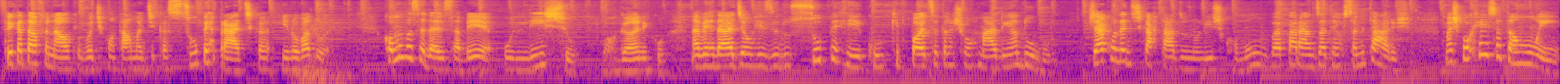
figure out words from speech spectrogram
Fica até o final que eu vou te contar uma dica super prática e inovadora. Como você deve saber, o lixo orgânico, na verdade, é um resíduo super rico que pode ser transformado em adubo. Já quando é descartado no lixo comum, vai parar nos aterros sanitários. Mas por que isso é tão ruim?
